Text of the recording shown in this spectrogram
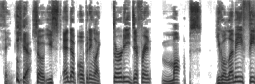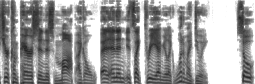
things. Yeah. So you end up opening like 30 different mops. You go, let me feature comparison this mop. I go, and, and then it's like 3 a.m. You're like, what am I doing? So,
